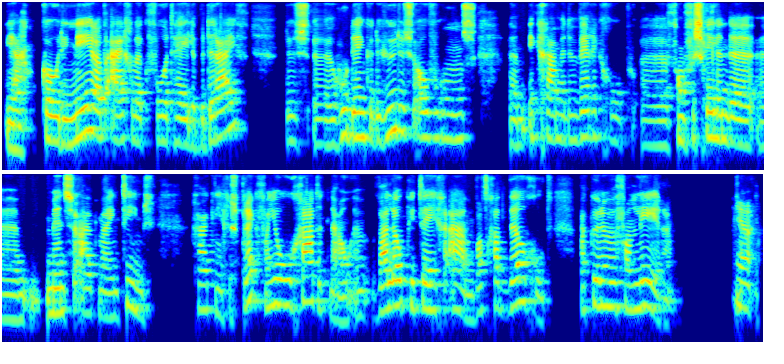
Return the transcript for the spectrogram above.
ja, coördineer dat eigenlijk voor het hele bedrijf. Dus uh, hoe denken de huurders over ons? Um, ik ga met een werkgroep uh, van verschillende uh, mensen uit mijn teams. Ga ik in gesprek van, joh, hoe gaat het nou? En waar loop je tegenaan? Wat gaat wel goed? Waar kunnen we van leren? Ja.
